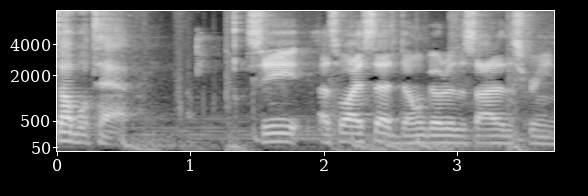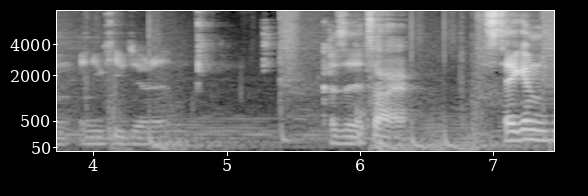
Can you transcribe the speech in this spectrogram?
double tap. See, that's why I said don't go to the side of the screen, and you keep doing it. Cause It's alright. it's taking,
